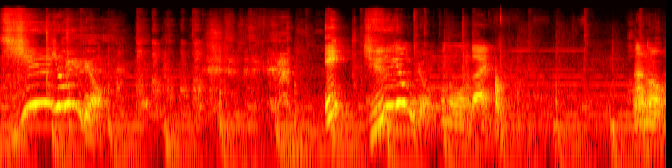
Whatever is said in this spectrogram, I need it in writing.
14秒。え？14秒？この問題？あの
